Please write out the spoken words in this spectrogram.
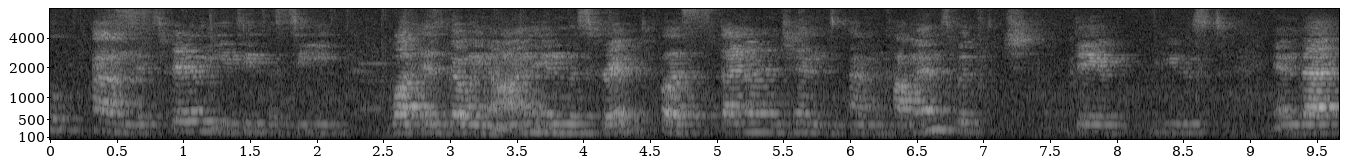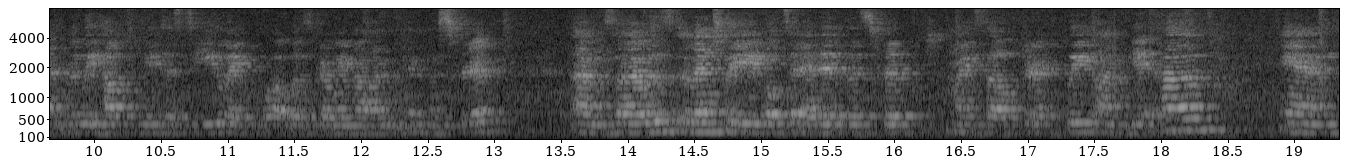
um, it's fairly easy to see what is going on in the script. Plus, Dinah mentioned um, comments, which Dave used and that really helped me to see like what was going on in the script. Um, so I was eventually able to edit the script myself directly on GitHub, and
